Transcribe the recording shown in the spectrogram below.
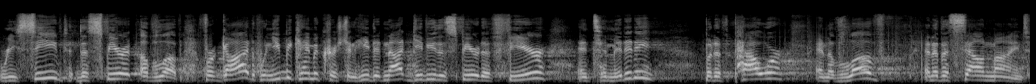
received the spirit of love. For God, when you became a Christian, He did not give you the spirit of fear and timidity, but of power and of love and of a sound mind.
